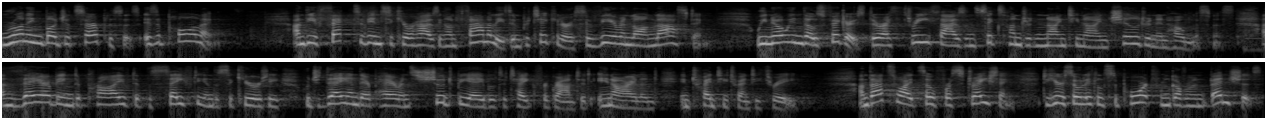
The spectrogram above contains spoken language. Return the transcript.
running budget surpluses, is appalling. And the effects of insecure housing on families in particular are severe and long-lasting. We know in those figures there are 3,699 children in homelessness, and they are being deprived of the safety and the security which they and their parents should be able to take for granted in Ireland in 2023. And that's why it's so frustrating to hear so little support from government benches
